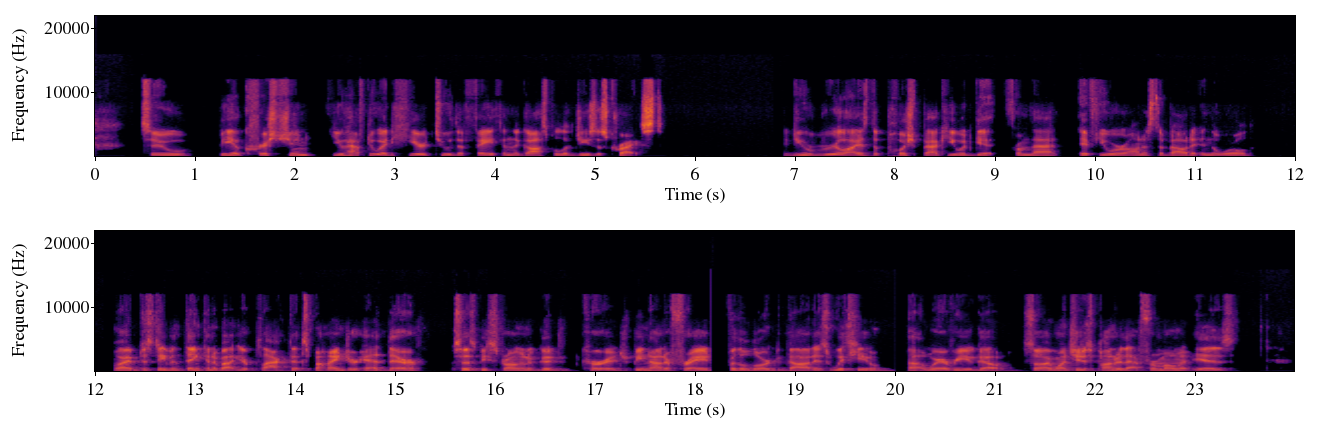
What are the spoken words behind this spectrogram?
To be a Christian, you have to adhere to the faith and the gospel of Jesus Christ. Did you realize the pushback you would get from that if you were honest about it in the world? Well, I'm just even thinking about your plaque that's behind your head there. It says, Be strong and of good courage, be not afraid for the Lord God is with you uh, wherever you go. So I want you to just ponder that for a moment. Is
